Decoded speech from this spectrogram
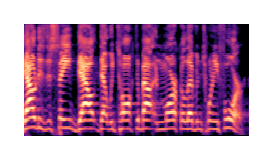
Doubt is the same doubt that we talked about in Mark 11 24.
